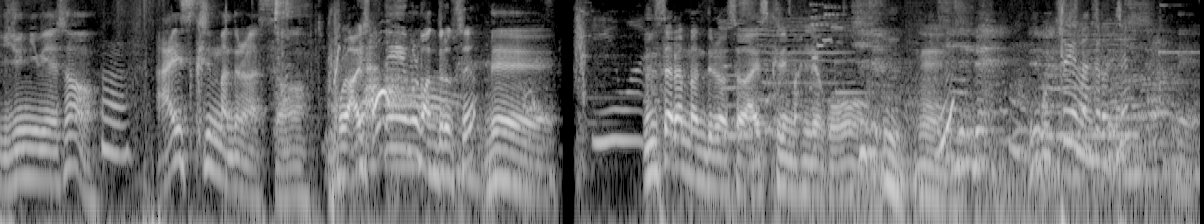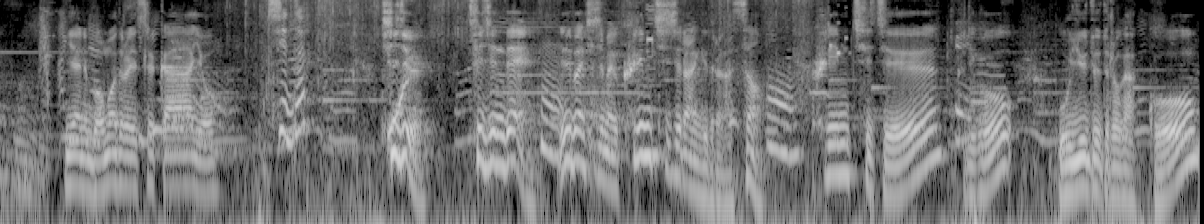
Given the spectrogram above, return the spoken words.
이준이 위해서 아이스크림 만들어놨어. 뭐야, 아이스크림을 만들었어요? 네. 눈사람 만들어서 아이스크림 하려고. 네. 어떻게 만들었지? 이 안에 뭐뭐 들어있을까요? 치즈? 치즈. 치즈인데 일반 치즈 말고 크림 치즈라는 게 들어갔어. 크림 치즈 그리고 우유도 들어갔고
